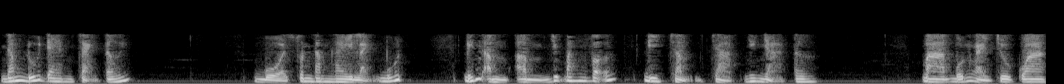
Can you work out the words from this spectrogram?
nhắm núi đen chạy tới. Mùa xuân năm nay lạnh buốt, đến ầm ầm như băng vỡ, đi chậm chạp như nhà tơ. Ba bốn ngày trôi qua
